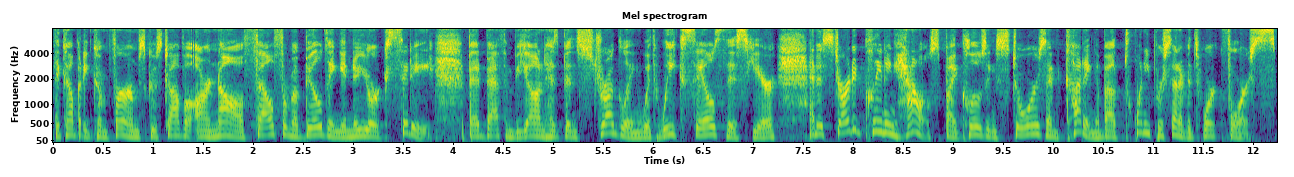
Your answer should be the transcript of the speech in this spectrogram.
The company confirms Gustavo Arnal fell from a building in New York City. Bed Bath & Beyond has been struggling with weak sales this year and has started cleaning house by closing stores and cutting about 20% of its workforce.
